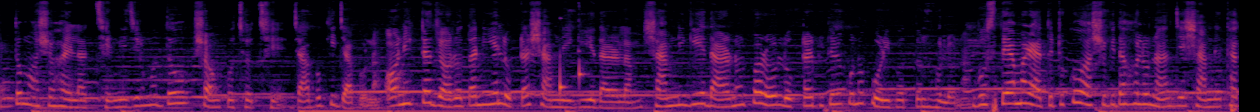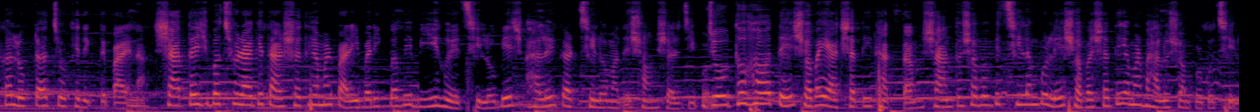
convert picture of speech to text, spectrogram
একদম অসহায় লাগছে, নিজের মধ্যেও সংকোচ হচ্ছে, যাব কি যাব না। অনেকটা জড়তা নিয়ে লোকটার সামনে গিয়ে দাঁড়ালাম। সামনে গিয়ে দাঁড়ানোর পরও লোকটার ভিতরে কোনো পরিবর্তন হলো না। বুঝতে আমার এতটুকু অসুবিধা হলো না যে সামনে থাকা লোকটা চোখে দেখতে পায় না। সাতাইশ বছর আগে তার সাথে আমার পারিবারিকভাবে বিয়ে হয়েছিল। বেশ ভালোই কাটছিল আমাদের সংসার জীবন। যৌথ হওয়াতে সবাই একসাথেই থাকতাম। শান্ত স্বভাবের ছিলাম বলে সবার সাথেই আমার ভালো সম্পর্ক ছিল।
